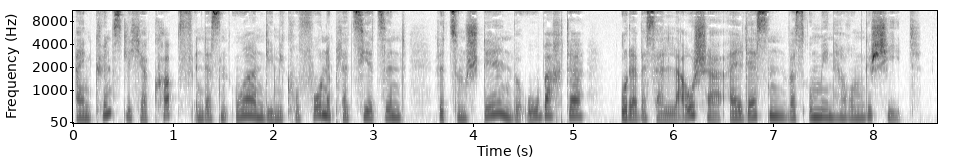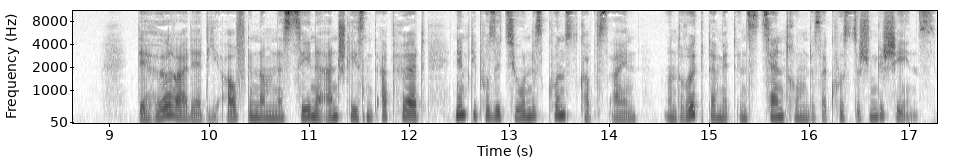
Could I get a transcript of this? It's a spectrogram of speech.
Ein künstlicher Kopf, in dessen Ohren die Mikrofone platziert sind, wird zum stillen Beobachter oder besser Lauscher all dessen, was um ihn herum geschieht. Der Hörer, der die aufgenommene Szene anschließend abhört, nimmt die Position des Kunstkopfs ein und rückt damit ins Zentrum des akustischen Geschehens.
